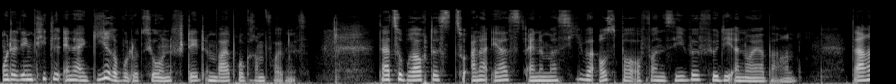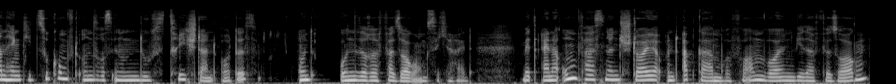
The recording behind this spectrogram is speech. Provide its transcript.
Unter dem Titel Energierevolution steht im Wahlprogramm Folgendes. Dazu braucht es zuallererst eine massive Ausbauoffensive für die Erneuerbaren. Daran hängt die Zukunft unseres Industriestandortes und unsere Versorgungssicherheit. Mit einer umfassenden Steuer- und Abgabenreform wollen wir dafür sorgen,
